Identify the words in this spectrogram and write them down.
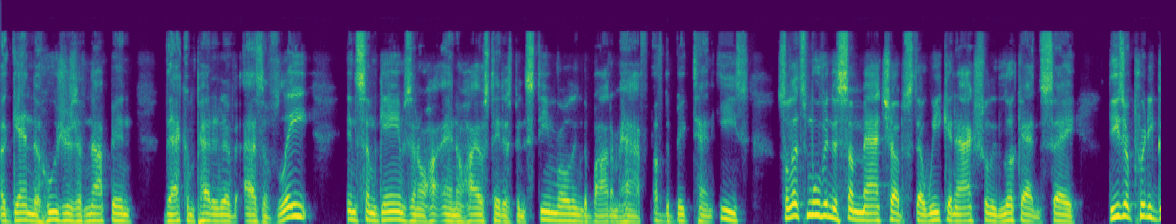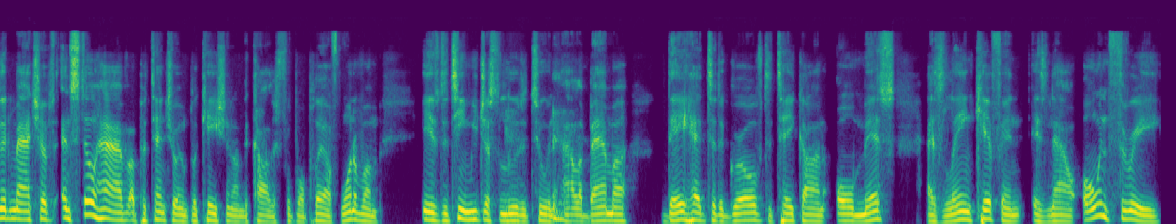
Again, the Hoosiers have not been that competitive as of late in some games, and Ohio, and Ohio State has been steamrolling the bottom half of the Big Ten East. So let's move into some matchups that we can actually look at and say these are pretty good matchups and still have a potential implication on the college football playoff. One of them is the team you just alluded to in Alabama. They head to the Grove to take on Ole Miss as Lane Kiffin is now 0 3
